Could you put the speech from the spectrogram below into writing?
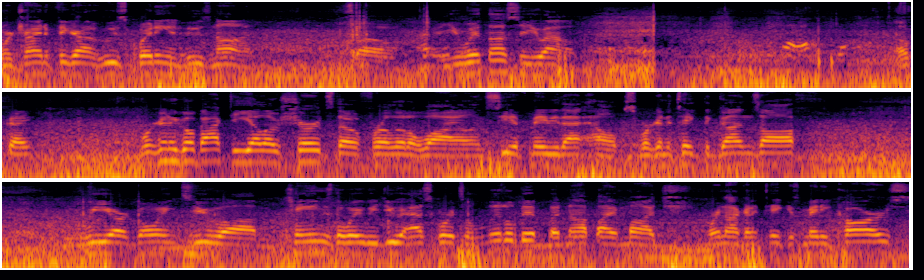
We're trying to figure out who's quitting and who's not. So, are you with us or are you out? Okay. We're gonna go back to yellow shirts though for a little while and see if maybe that helps. We're gonna take the guns off. We are going to um, change the way we do escorts a little bit, but not by much. We're not gonna take as many cars,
